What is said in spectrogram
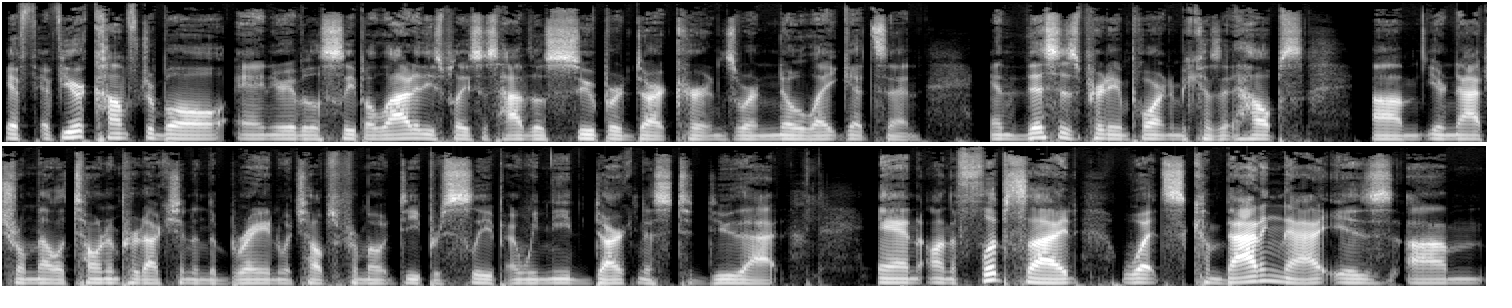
if if you're comfortable and you're able to sleep, a lot of these places have those super dark curtains where no light gets in. And this is pretty important because it helps um, your natural melatonin production in the brain, which helps promote deeper sleep. And we need darkness to do that. And on the flip side, what's combating that is um,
